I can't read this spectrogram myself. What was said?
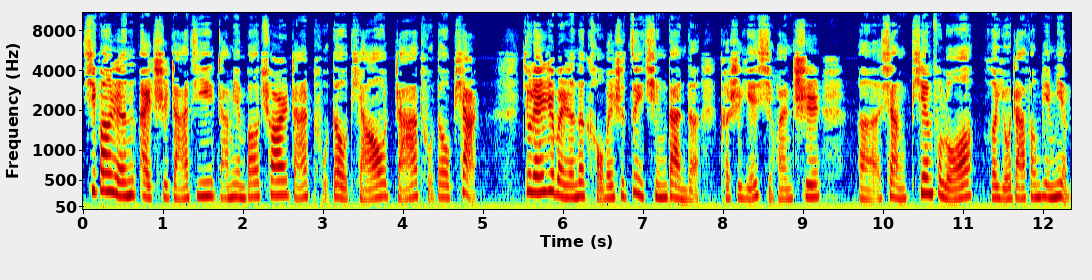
西方人爱吃炸鸡、炸面包圈、炸土豆条、炸土豆片儿，就连日本人的口味是最清淡的，可是也喜欢吃，呃，像天妇罗和油炸方便面。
